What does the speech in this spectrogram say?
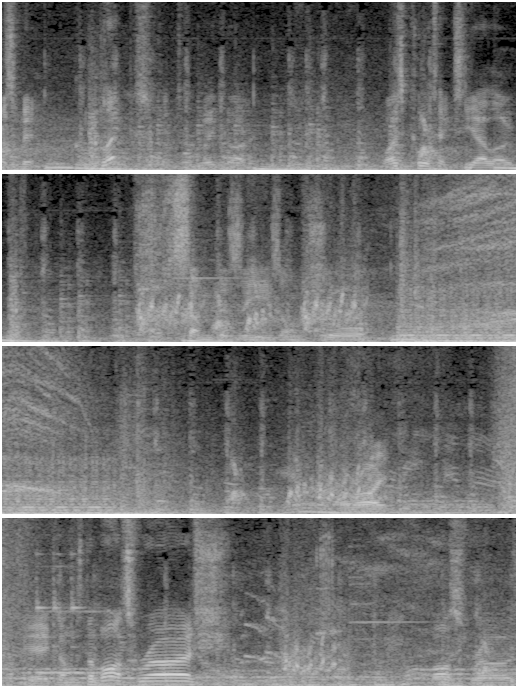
was a bit complex, but we got it. Why is Cortex yellow? Some disease, I'm sure. Alright. Here comes the boss rush. Boss rush.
